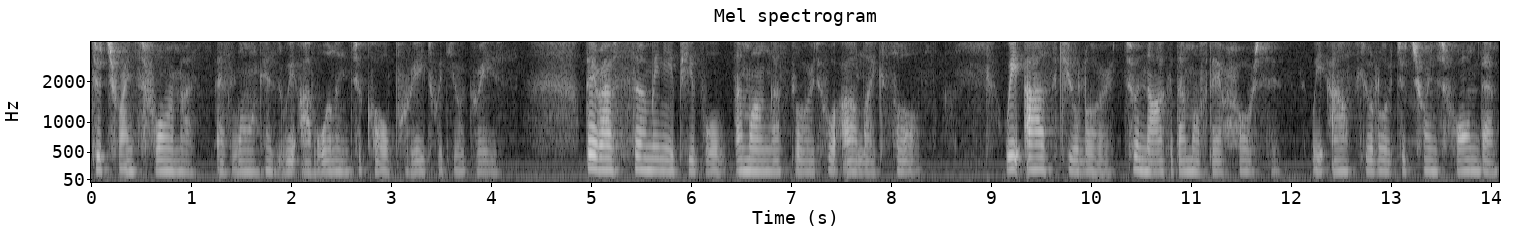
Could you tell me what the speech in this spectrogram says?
to transform us as long as we are willing to cooperate with your grace. There are so many people among us, Lord, who are like Sauls. We ask you, Lord, to knock them off their horses. We ask you, Lord, to transform them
